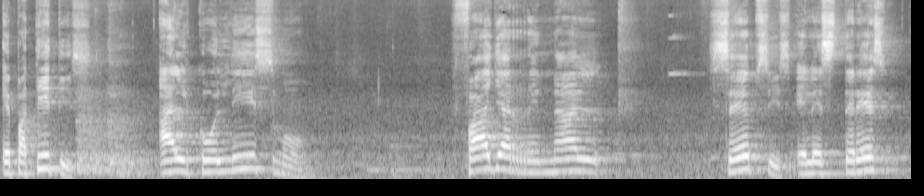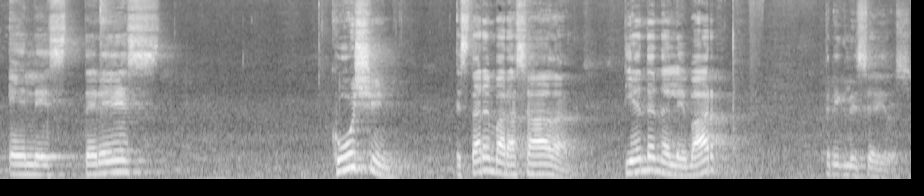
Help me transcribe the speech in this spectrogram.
Hepatitis, alcoholismo, falla renal, sepsis, el estrés, el estrés, Cushing, estar embarazada, tienden a elevar triglicéridos.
